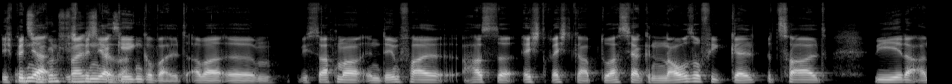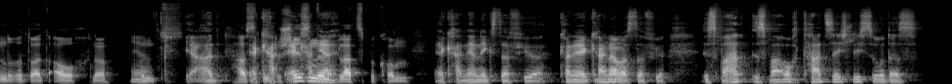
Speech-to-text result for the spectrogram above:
Ich In bin ja, Zukunft ich bin ja besser. gegen Gewalt, aber ähm, ich sag mal, in dem Fall hast du echt recht gehabt. Du hast ja genauso viel Geld bezahlt wie jeder andere dort auch, ne? Ja. Und Ja, hast einen kann, kann beschissenen ja, Platz bekommen. er kann ja nichts dafür. Kann ja keiner Mhm. was dafür. Es war, es war auch tatsächlich so, dass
